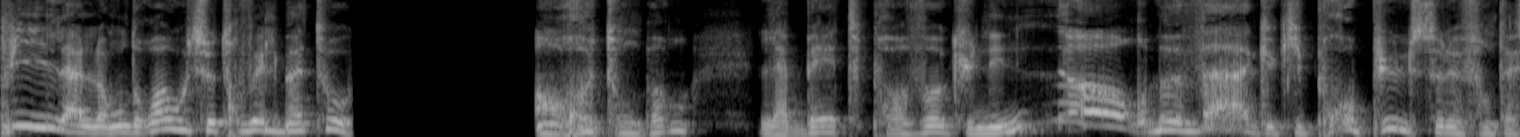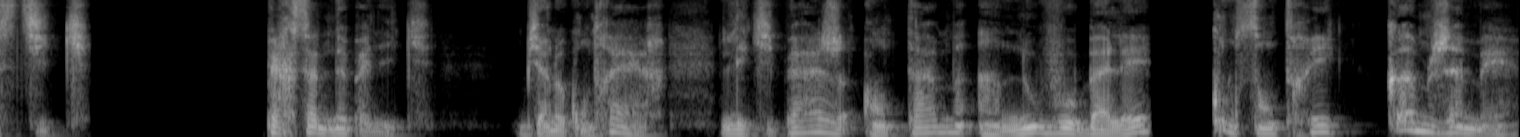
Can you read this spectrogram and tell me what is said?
pile à l'endroit où se trouvait le bateau. En retombant, la bête provoque une énorme vague qui propulse le fantastique. Personne ne panique. Bien au contraire, l'équipage entame un nouveau ballet, concentré comme jamais.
